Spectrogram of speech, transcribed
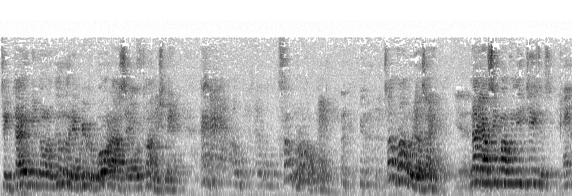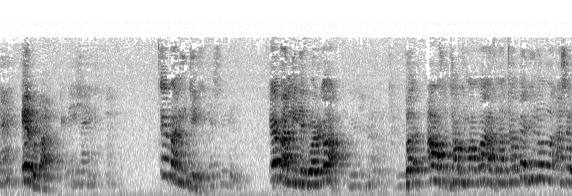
See, things be going good and we reward ourselves with punishment. Something wrong, man. Something wrong with us, ain't it? Yeah. Now y'all see why we need Jesus? Amen. Everybody. Amen. Everybody needs Jesus. Everybody needs this word of God. But I often talk to my wife and I tell her, baby, you know what? I say,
